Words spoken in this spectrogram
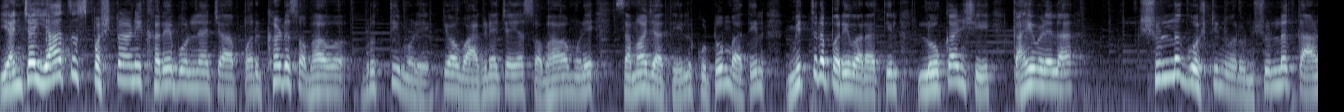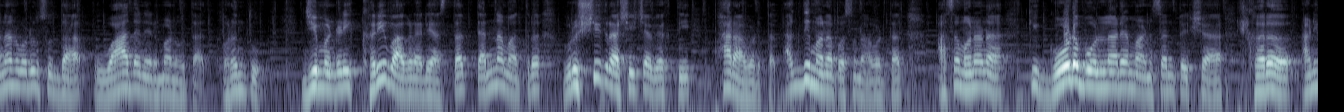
यांच्या याच स्पष्ट आणि खरे बोलण्याच्या परखड स्वभाव वृत्तीमुळे किंवा वागण्याच्या या स्वभावामुळे समाजातील कुटुंबातील मित्रपरिवारातील लोकांशी काही वेळेला क्षुल्लक गोष्टींवरून क्षुल्लक कारणांवरून सुद्धा वाद निर्माण होतात. परंतु जी मंडळी खरी वागणारी असतात त्यांना मात्र वृश्चिक राशीच्या व्यक्ती फार आवडतात. अगदी मनापासून आवडतात. असं म्हणा ना की गोड बोलणाऱ्या माणसांपेक्षा खरं आणि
